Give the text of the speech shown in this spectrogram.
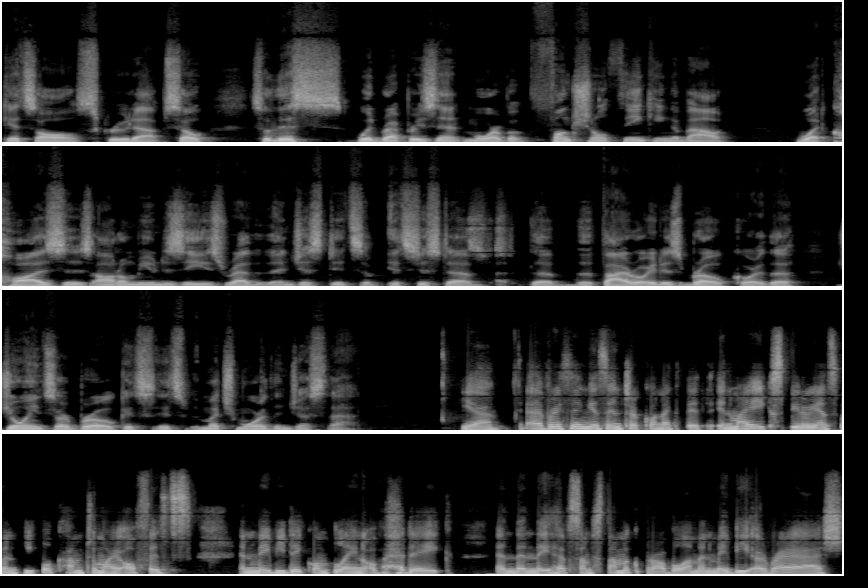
gets all screwed up. So, so this would represent more of a functional thinking about what causes autoimmune disease rather than just it's a it's just a the the thyroid is broke or the joints are broke. It's it's much more than just that. Yeah everything is interconnected. In my experience when people come to my office and maybe they complain of headache and then they have some stomach problem and maybe a rash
